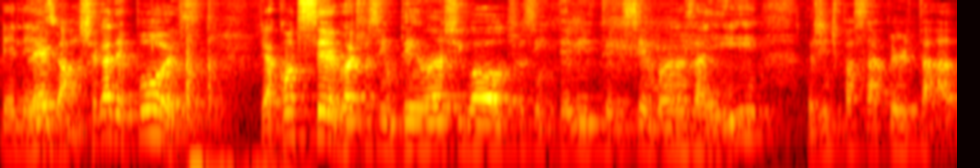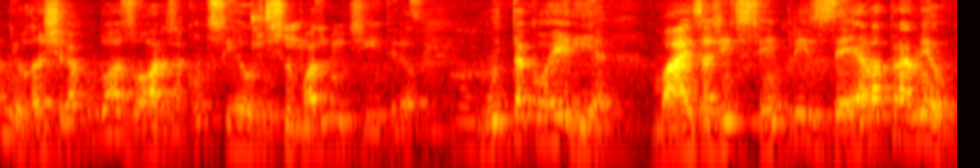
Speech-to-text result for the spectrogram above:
Beleza. legal. Chegar depois, já aconteceu. Igual, tipo assim, tem lanche igual, tipo assim, teve, teve semanas aí, a gente passar apertado e o lanche chegar com duas horas. Aconteceu, a gente não Sim. pode mentir, entendeu? Muita correria. Mas a gente sempre zela pra, meu,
